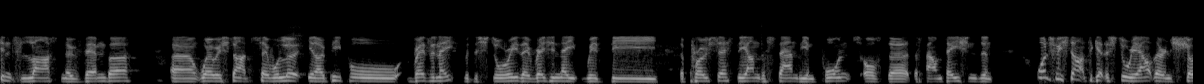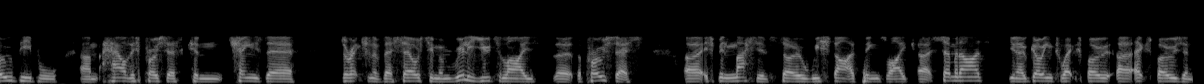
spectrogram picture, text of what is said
since last November uh, where we start to say, well, look, you know, people resonate with the story, they resonate with the the process, they understand the importance of the the foundations, and once we start to get the story out there and show people um, how this process can change their direction of their sales team and really utilize the, the process, uh, it's been massive. So we started things like uh, seminars, you know, going to expo, uh, expos and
